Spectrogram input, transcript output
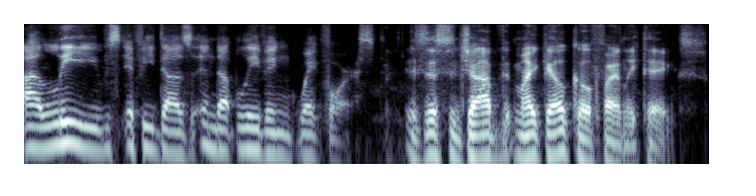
uh, leaves if he does end up leaving Wake Forest. Is this a job that Mike Elko finally takes?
